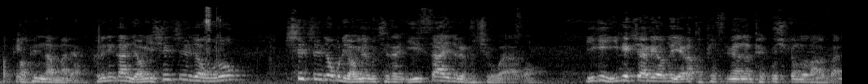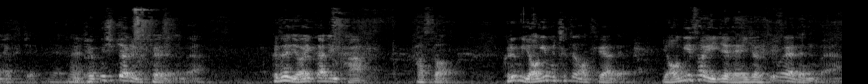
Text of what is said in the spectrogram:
커피. 덮인단 말이야. 그러니까 여기 실질적으로 실질적으로 여기를 붙이는 이 사이즈를 붙이고 가라고. 이게 200짜리여도 얘가 덮였으면 190 정도 나올 거 아니야, 그지? 네. 190짜리 붙여야 되는 거야. 그래서 여기까지 가 갔어. 그리고 여기 붙일 때는 어떻게 해야 돼? 여기서 이제 레이저를 띄워야 되는 거야.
